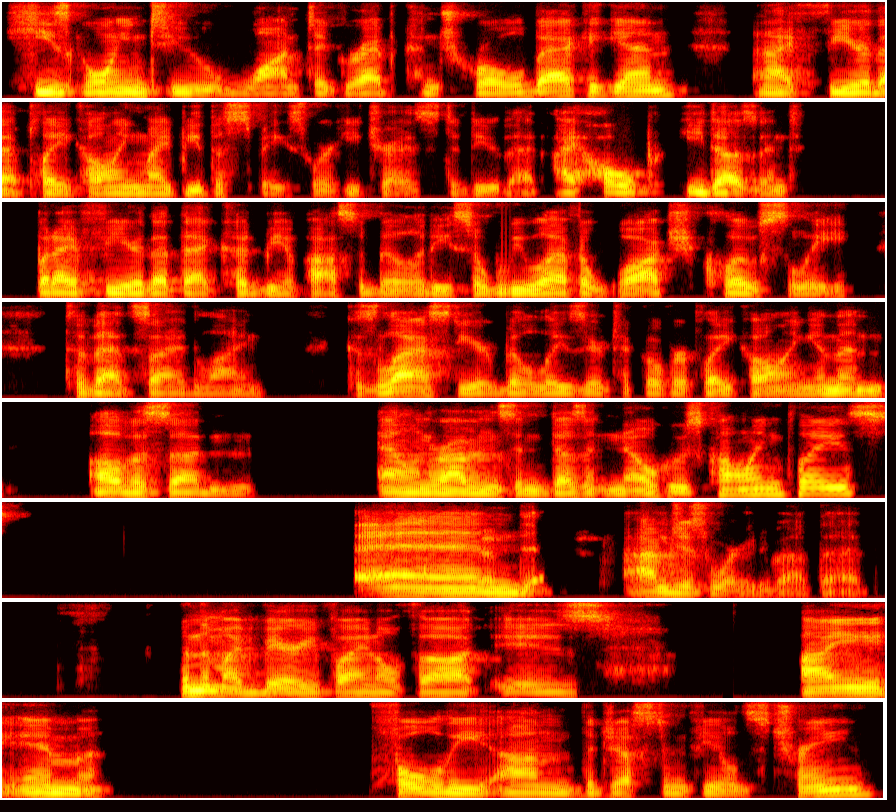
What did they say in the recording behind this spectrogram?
he's going to want to grab control back again. And I fear that play calling might be the space where he tries to do that. I hope he doesn't, but I fear that that could be a possibility. So we will have to watch closely to that sideline. Because last year, Bill Lazor took over play calling, and then all of a sudden, Allen Robinson doesn't know who's calling plays. And yep. I'm just worried about that. And then my very final thought is I am fully on the Justin Fields train,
